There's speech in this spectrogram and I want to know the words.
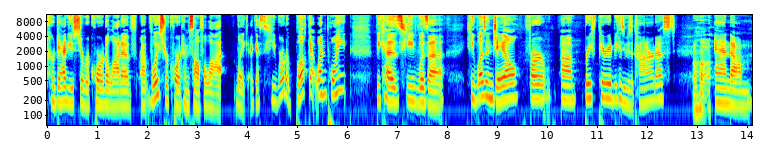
her dad used to record a lot of uh, voice record himself a lot. Like, I guess he wrote a book at one point because he was a he was in jail for a brief period because he was a con artist. uh-huh. And um,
